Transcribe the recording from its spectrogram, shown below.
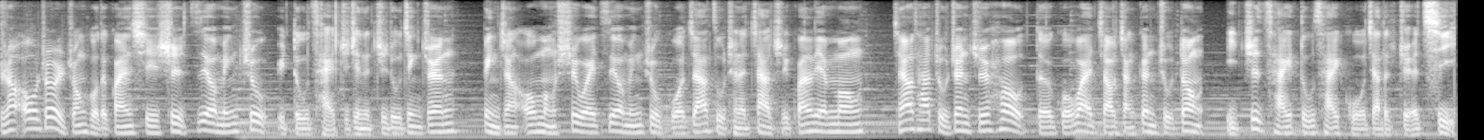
主张欧洲与中国的关系是自由民主与独裁之间的制度竞争，并将欧盟视为自由民主国家组成的价值观联盟。想要他主政之后，德国外交将更主动，以制裁独裁国家的崛起。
